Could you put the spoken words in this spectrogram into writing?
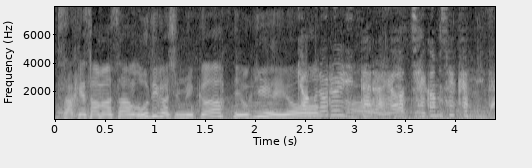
사케 사마상 어디 가십니까? 여기에요 경로를 이탈하여 재검색합니다.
